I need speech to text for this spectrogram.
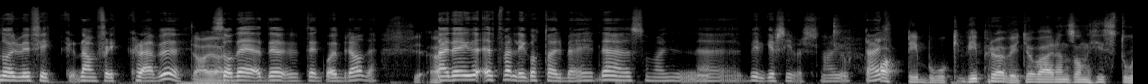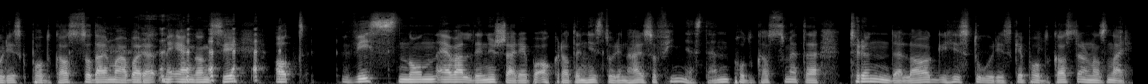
Når vi fikk, de fikk Klæbu. Ja, ja. Så det, det, det går bra, det. Nei, det er et veldig godt arbeid det som han, eh, Birger Sivertsen har gjort der. Artig bok. Vi prøver ikke å være en sånn historisk podkast, så der må jeg bare med en gang si at hvis noen er veldig nysgjerrig på akkurat den historien her, så finnes det en podkast som heter Trøndelag historiske podkast, eller noe sånt der.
